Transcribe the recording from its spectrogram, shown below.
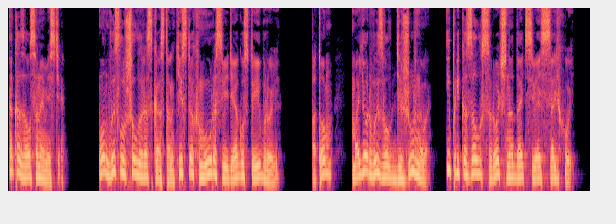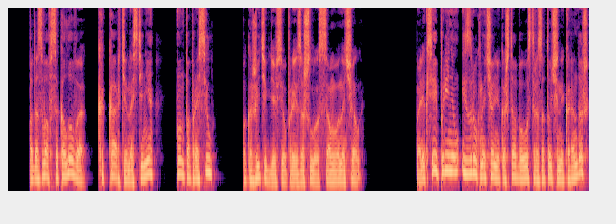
оказался на месте. Он выслушал рассказ танкиста, хмуро сведя густые брови. Потом майор вызвал дежурного и приказал срочно дать связь с Ольхой. Подозвав Соколова к карте на стене, он попросил «Покажите, где все произошло с самого начала». Алексей принял из рук начальника штаба остро заточенный карандаш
